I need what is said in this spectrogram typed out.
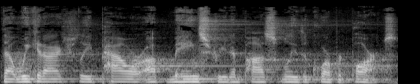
that we could actually power up Main Street and possibly the corporate parks.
